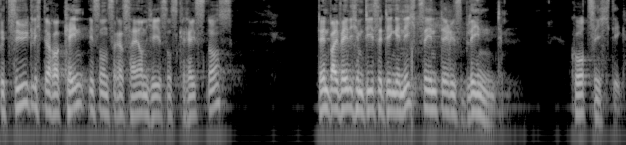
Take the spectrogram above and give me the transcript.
bezüglich der Erkenntnis unseres Herrn Jesus Christus. Denn bei welchem diese Dinge nicht sind, der ist blind, kurzsichtig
